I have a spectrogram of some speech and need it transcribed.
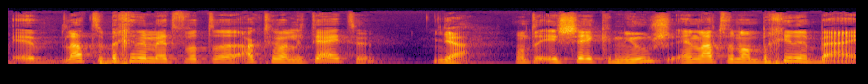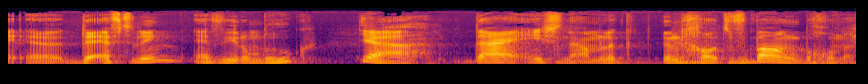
Eh, laten we beginnen met wat actualiteiten. Ja. Want er is zeker nieuws. En laten we dan beginnen bij de Efteling, even hier om de hoek. Ja, Daar is namelijk een grote verbouwing begonnen.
